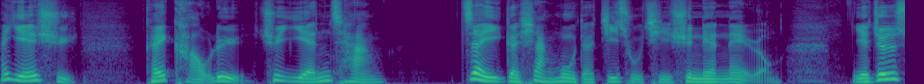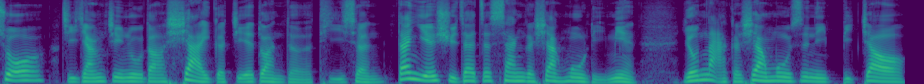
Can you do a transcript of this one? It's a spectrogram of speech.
那也许可以考虑去延长。这一个项目的基础期训练内容，也就是说，即将进入到下一个阶段的提升。但也许在这三个项目里面，有哪个项目是你比较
